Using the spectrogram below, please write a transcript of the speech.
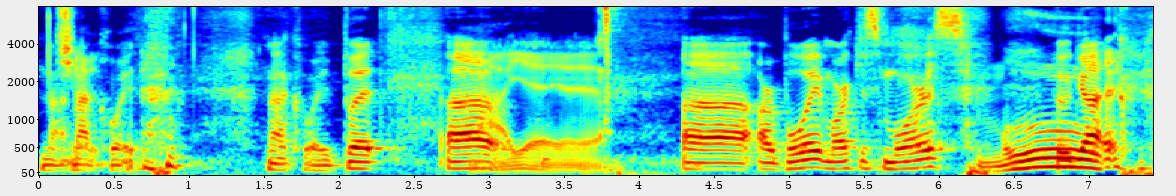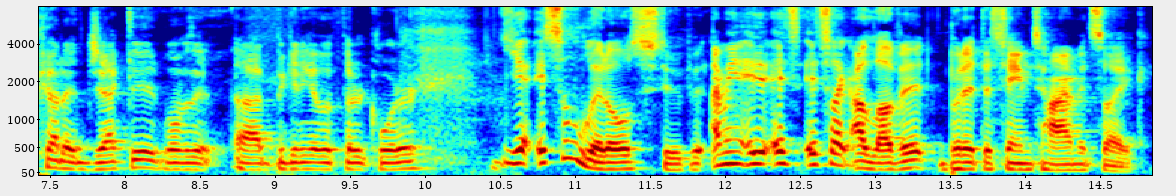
Not, shit. not quite, not quite. But uh, Ah, yeah, yeah, yeah. uh, our boy Marcus Morris, who got who got ejected. What was it? Uh, beginning of the third quarter. Yeah, it's a little stupid. I mean, it, it's it's like I love it, but at the same time, it's like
